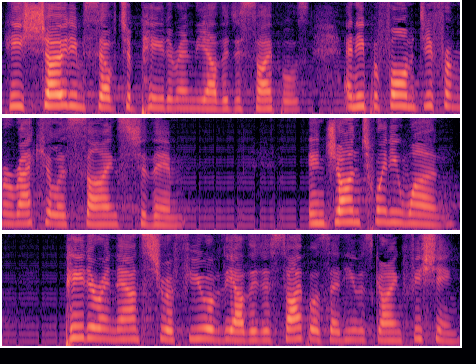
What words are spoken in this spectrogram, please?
he showed himself to Peter and the other disciples, and he performed different miraculous signs to them. In John 21, Peter announced to a few of the other disciples that he was going fishing.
